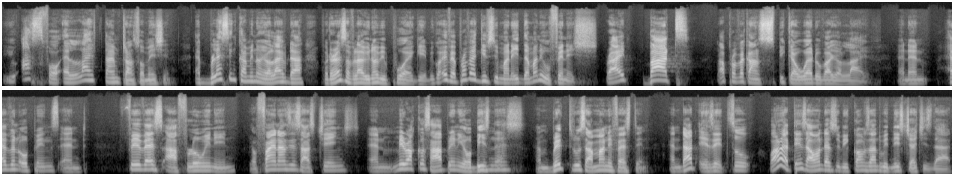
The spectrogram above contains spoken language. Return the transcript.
You ask for a lifetime transformation a blessing coming on your life that for the rest of life you'll not be poor again. Because if a prophet gives you money, the money will finish, right? But that prophet can speak a word over your life. And then heaven opens and favors are flowing in. Your finances has changed and miracles are happening in your business and breakthroughs are manifesting. And that is it. So one of the things I want us to be constant with this church is that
